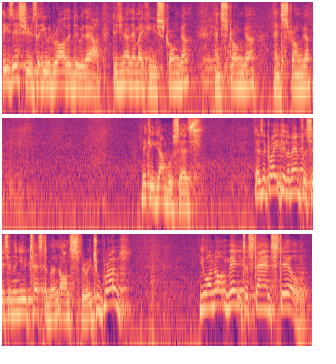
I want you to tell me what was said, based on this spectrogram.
These issues that you would rather do without, did you know they're making you stronger and stronger and stronger? Nicky Gumbel says, There's a great deal of emphasis in the New Testament on spiritual growth. You are not meant to stand still,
